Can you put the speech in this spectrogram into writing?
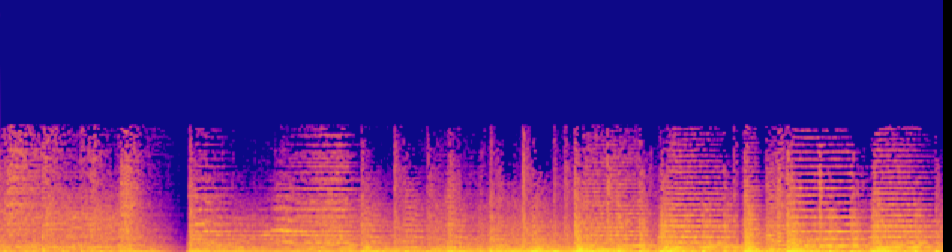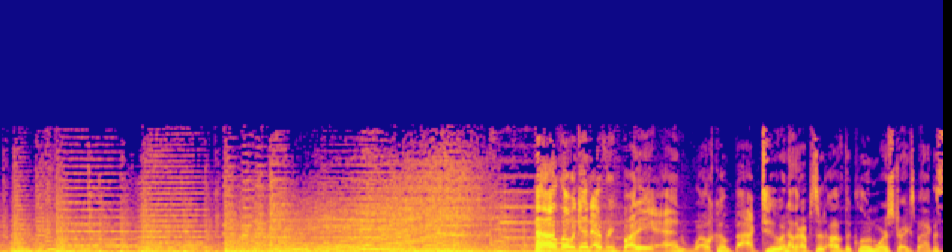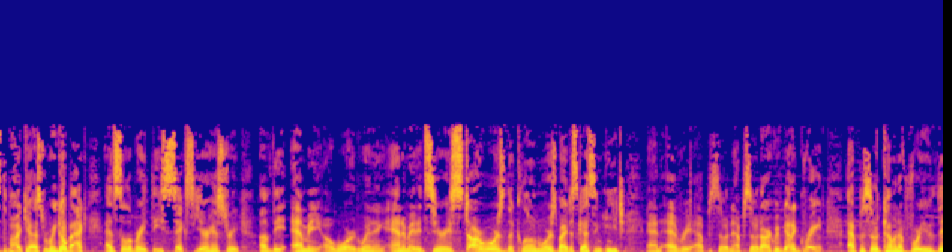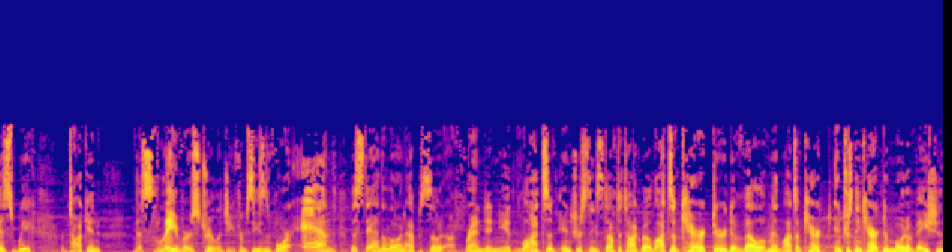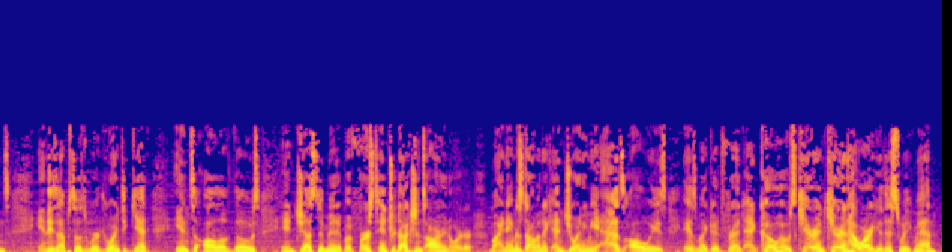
Hello again, everybody, and welcome back to another episode of The Clone Wars Strikes Back. This is the podcast where we go back and celebrate the six year history of the Emmy award winning animated series Star Wars The Clone Wars by discussing each and every episode and episode arc. We've got a great episode coming up for you this week. We're talking the Slavers trilogy from season four and the standalone episode A Friend in Need. Lots of interesting stuff to talk about. Lots of character development. Lots of character, interesting character motivations in these episodes. We're going to get into all of those in just a minute. But first, introductions are in order. My name is Dominic and joining me as always is my good friend and co-host Ciaran. Ciaran, how are you this week, man?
